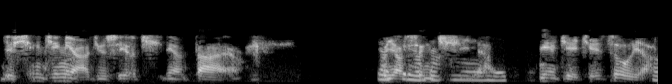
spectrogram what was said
你心经呀，就是要气量大呀，不要生气呀哦念解结咒呀好，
